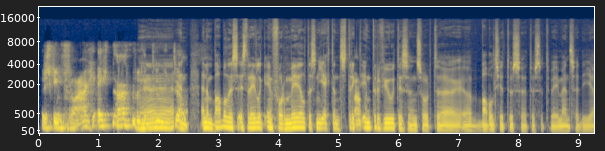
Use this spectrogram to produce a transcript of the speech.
Er is geen vraag echt naar. Ja, en, en, een babbel is, is redelijk informeel. Het is niet echt een strikt ja. interview. Het is een soort uh, babbeltje tussen, tussen twee mensen die... Uh,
